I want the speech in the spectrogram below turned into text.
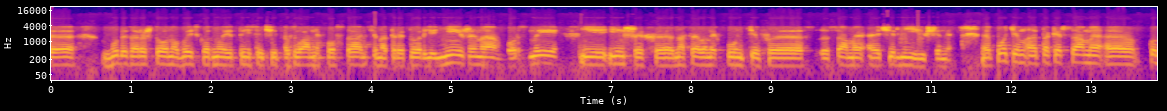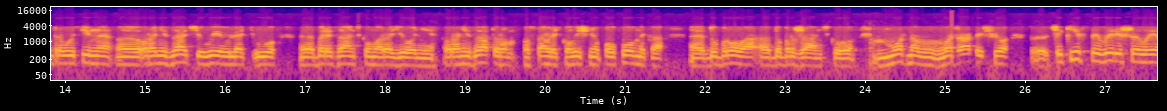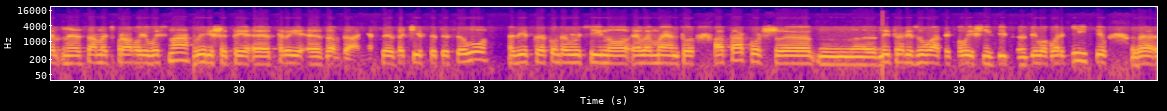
Буде заарештовано близько одної тисячі так званих повстанців на території Ніжина, Борзни і інших населених пунктів саме Чернігівщини. Потім таке ж саме е, контрреволюційну е, організацію виявлять у Березанському районі. Організатором поставлять колишнього полковника е, Дуброва е, Доброжанського. Можна вважати, що е, чекісти вирішили е, саме справою весна вирішити е, три е, завдання: це зачистити село. Від е, контрреволюційного елементу, а також е, нейтралізувати колишніх бі- білогвардійців,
